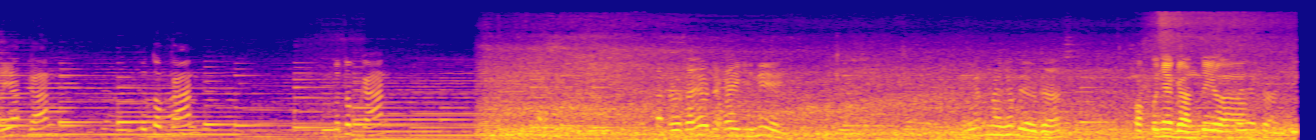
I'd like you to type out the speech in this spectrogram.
Lihat kan? Tutup kan? Tutup kan? Dosanya udah kayak gini ini kan ya udah Waktunya ganti lah. banyak ganti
